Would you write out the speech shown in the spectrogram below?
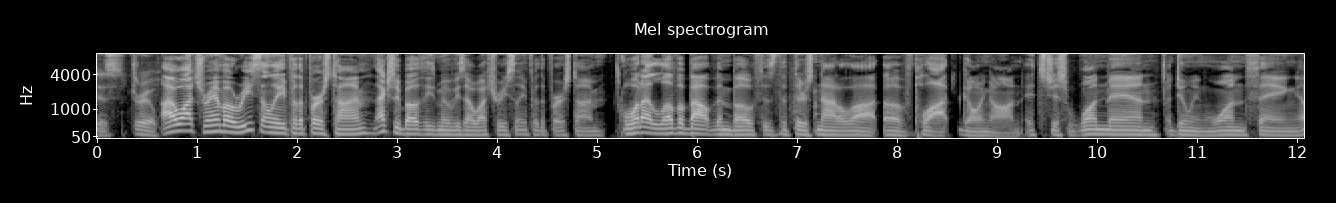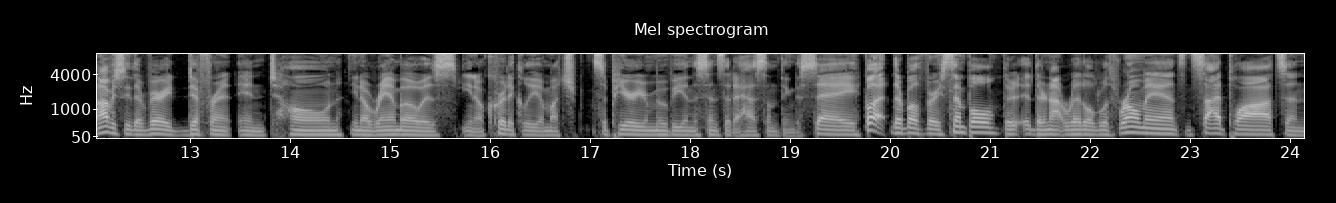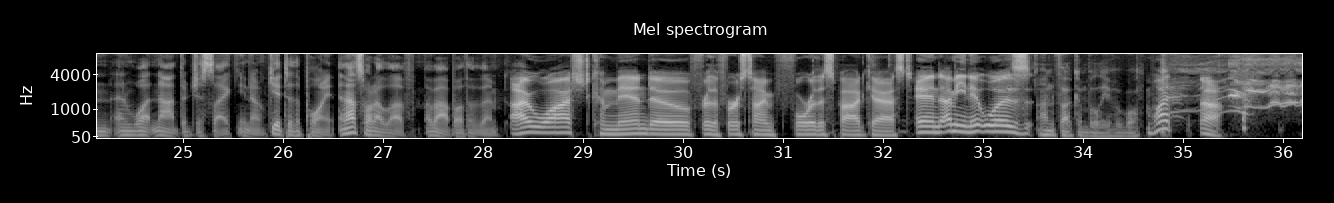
experiences, Drew. I watched Rambo recently for the first time. Actually, both these movies I watched recently for the first time. What I love about them both is that there's not a lot of plot going on. It's just one man doing one thing. And obviously, they're very different in tone. You know, Rambo is, you know, critically a much superior movie in the sense that it has something to say. But they're both very simple. They're, they're not riddled with romance and side plots and, and whatnot. They're just like, you know, get to the point. And that's what I love about both of them. I watched Commando for the first time for this podcast. And I mean, it was Unfucking believable. what? Oh.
